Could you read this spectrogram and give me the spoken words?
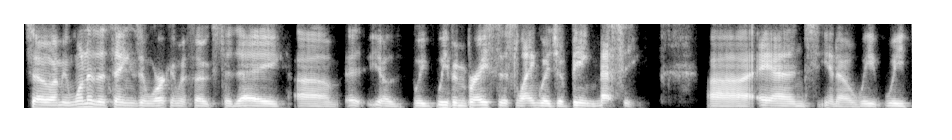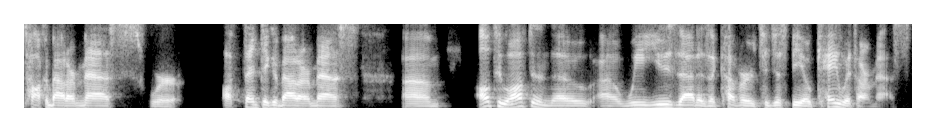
So, I mean, one of the things in working with folks today, um, it, you know, we we've embraced this language of being messy, uh, and you know, we we talk about our mess. We're authentic about our mess. Um, all too often, though, uh, we use that as a cover to just be okay with our mess.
